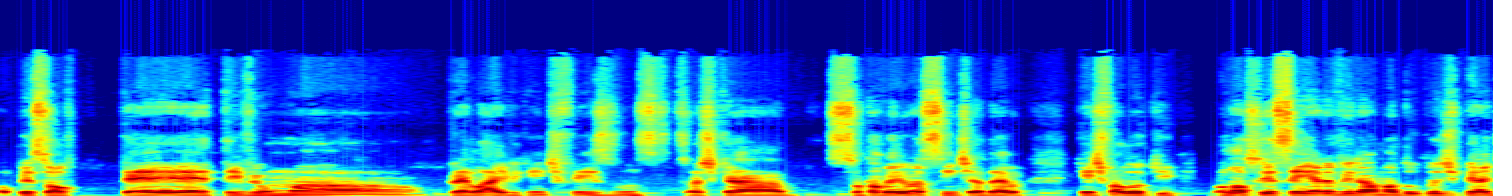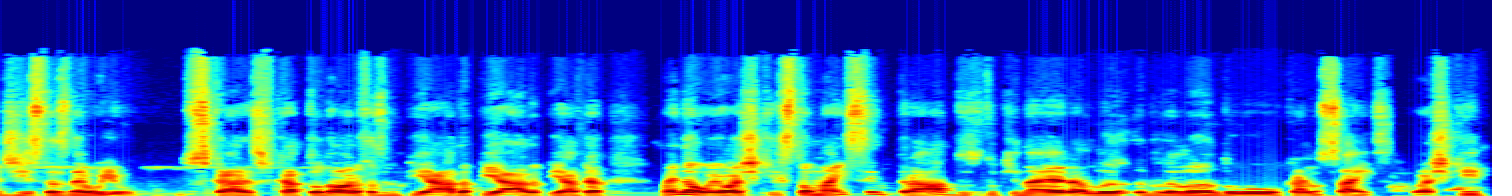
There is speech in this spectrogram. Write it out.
O pessoal até teve uma pré-live que a gente fez, acho que a, só tava eu, a Cintia e a Débora, que a gente falou que o nosso receio era virar uma dupla de piadistas, né, Will? Dos caras ficar toda hora fazendo piada, piada, piada, piada. Mas não, eu acho que eles estão mais centrados do que na era Lan- Lando Carlos Sainz. Eu acho que,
